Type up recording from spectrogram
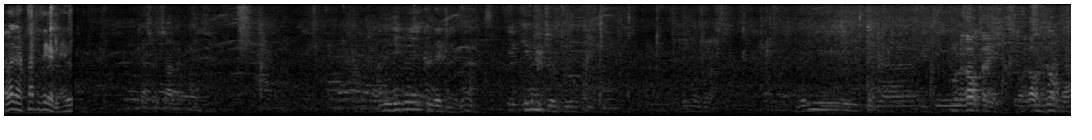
आता घटना तिथे होता.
